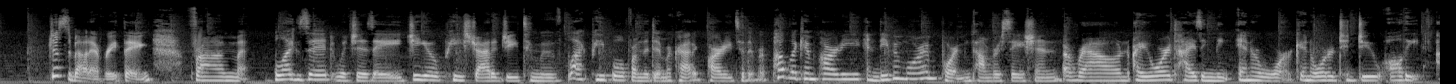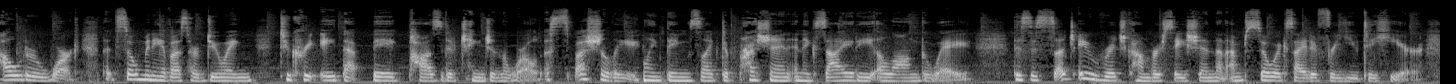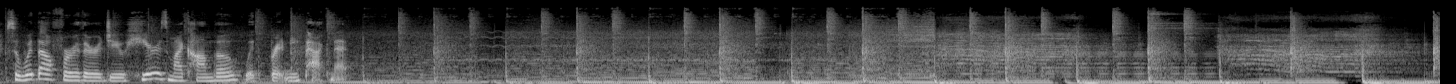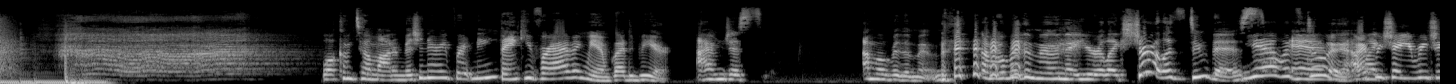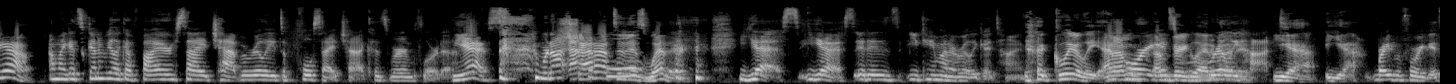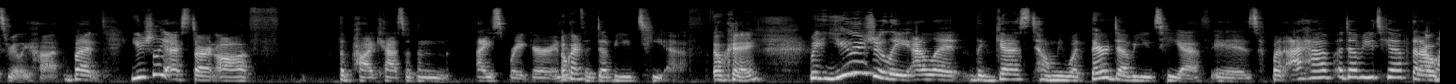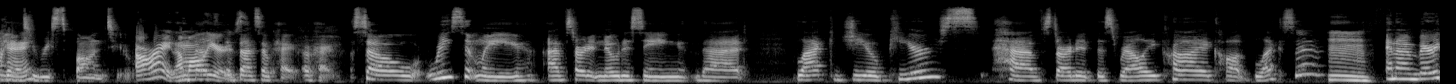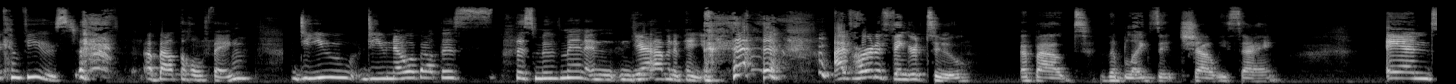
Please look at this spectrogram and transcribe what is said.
just about everything from Blexit, which is a GOP strategy to move black people from the Democratic Party to the Republican Party, and even more important conversation around prioritizing the inner work in order to do all the outer work that so many of us are doing to create that big positive change in the world, especially things like depression and anxiety along the way. This is such a rich conversation that I'm so excited for you to hear. So without further ado, here is my convo with Brittany Packnett. Welcome to a Modern Visionary, Brittany. Thank you for having me. I'm glad to be here. I'm just, I'm over the moon. I'm over the moon that you're like, sure, let's do this. Yeah, let's and do it. I'm i like, appreciate you reaching out. I'm like, it's going to be like a fireside chat, but really it's a poolside chat because we're in Florida. Yes. we're not Shout out pool. to this weather. yes, yes. It is, you came at a really good time. Clearly. And before I'm, I'm very glad really hot. Yeah, yeah. Right before it gets really hot. But usually I start off the podcast with an icebreaker, and okay. it's a WTF. Okay. But usually I let the guests tell me what their WTF is, but I have a WTF that I okay. want you to respond to. All right, I'm all ears. If that's okay. Okay. So recently I've started noticing that black GOPers have started this rally cry called Blexit. Mm. And I'm very confused about the whole thing do you do you know about this this movement and, and do yeah. you have an opinion? I've heard a thing or two about the Blexit, shall we say. And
